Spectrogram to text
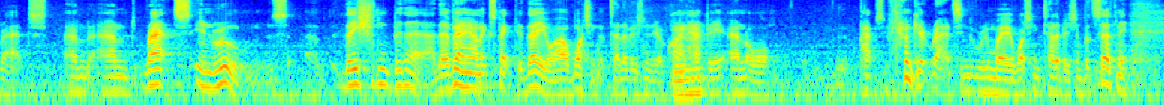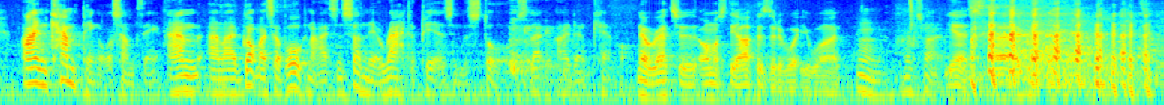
rats. And, and rats in rooms, they shouldn't be there. They're very unexpected. There you are, watching the television, you're quite Mhm. happy, and or perhaps if you don't get rats in the room where you're watching television, but certainly I'm camping or something, and, and I've got myself organized, and suddenly a rat appears in the stores. That I don't care for. No, rats are almost the opposite of what you want. Mm, that's right. Yes. uh,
